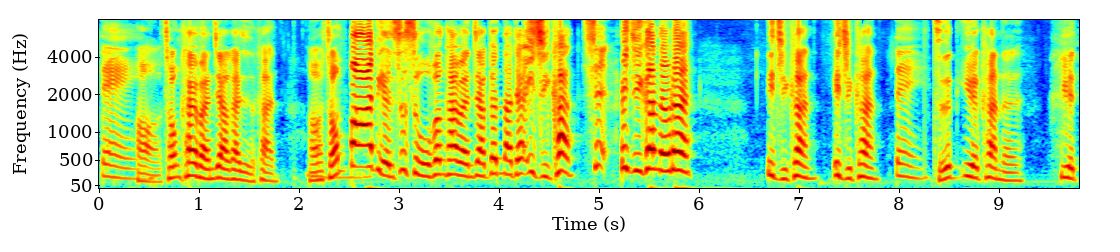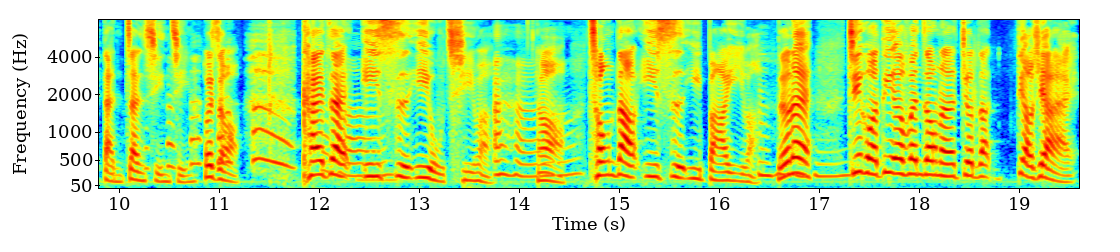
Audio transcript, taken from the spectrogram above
对，哦，从开盘价开始看。嗯哦，从八点四十五分开盘价跟大家一起看，是，一起看，对不对？一起看，一起看，对，只是越看呢越胆战心惊。为什么？开在一四一五七嘛，啊冲到一四一八一嘛，对不对嗯？结果第二分钟呢就到掉下来，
